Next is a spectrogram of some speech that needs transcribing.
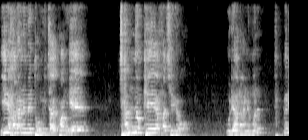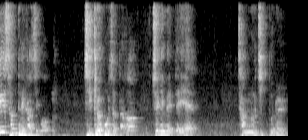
이 하나님의 동역자 관계에 참여케 하시려고 우리 하나님은 특별히 선택하시고 지켜보셨다가 주님의 때에 장로 직분을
